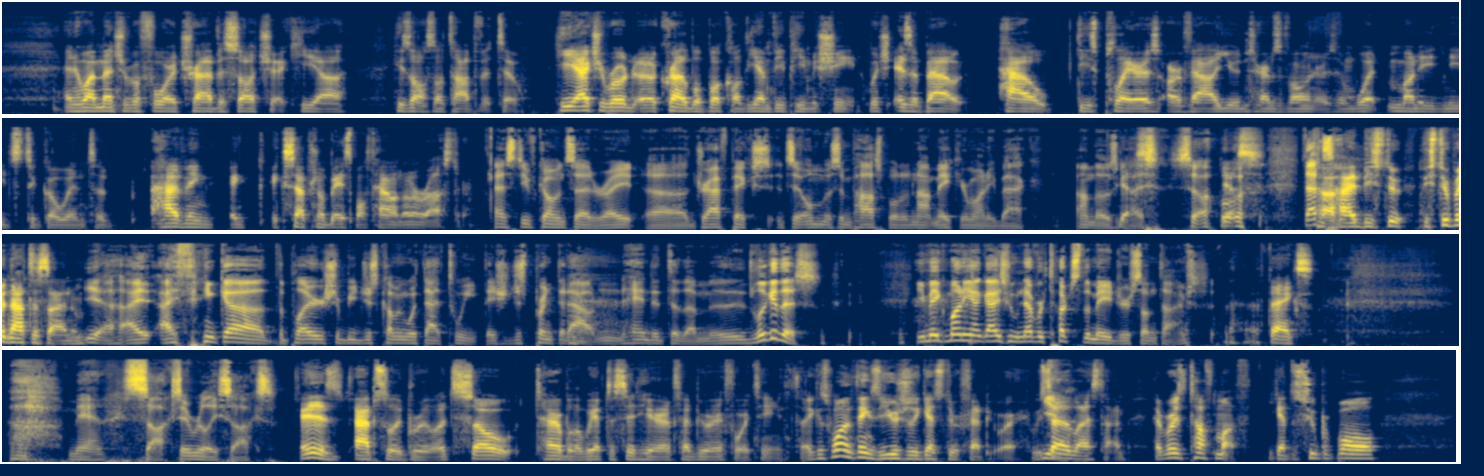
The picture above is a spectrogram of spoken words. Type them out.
and who I mentioned before, Travis Sawchik. He uh, he's also on top of it too. He actually wrote a credible book called The MVP Machine, which is about how these players are valued in terms of owners and what money needs to go into having exceptional baseball talent on a roster. As Steve Cohen said, right? Uh, draft picks. It's almost impossible to not make your money back on those guys. So Yes. that's Uh, I'd be, stu- be stupid not to sign them. yeah. I I think uh, the players should be just coming with that tweet. They should just print it out and hand it to them. Uh, Look at this. You make money on guys who never touch the majors. Sometimes, Thanks. Man, it sucks. It really sucks. It is absolutely brutal. It's so terrible that we have to sit here on February 14th. Like, it's one of the things that usually gets through February. We said it last time. February's a tough month. You get the Super Bowl,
